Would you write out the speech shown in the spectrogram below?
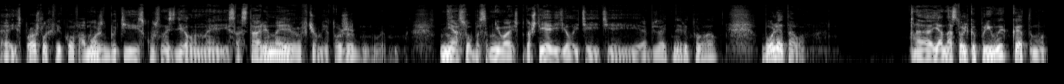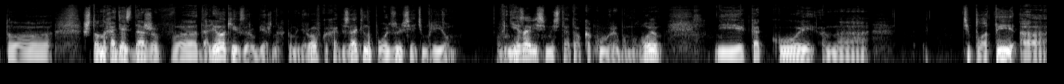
из прошлых веков, а может быть и искусно сделанные и состаренные, в чем я тоже не особо сомневаюсь, потому что я видел и те, и те, и обязательный ритуал. Более того, э, я настолько привык к этому, то, что находясь даже в далеких зарубежных командировках, обязательно пользуюсь этим приемом. Вне зависимости от того, какую рыбу мы ловим и какой она теплоты, а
